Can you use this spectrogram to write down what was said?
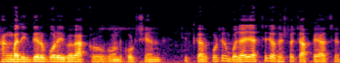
সাংবাদিকদের উপর এইভাবে আক্রমণ করছেন, চিৎকার করছেন, বোঝাই যাচ্ছে যথেষ্ট চাপে আছেন।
